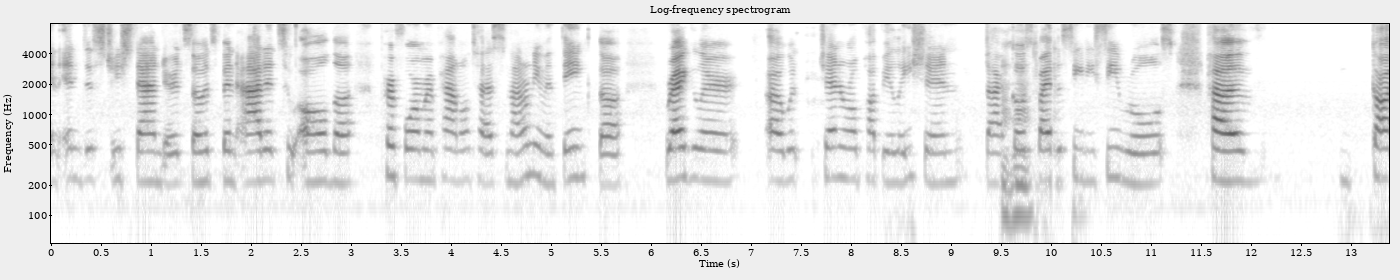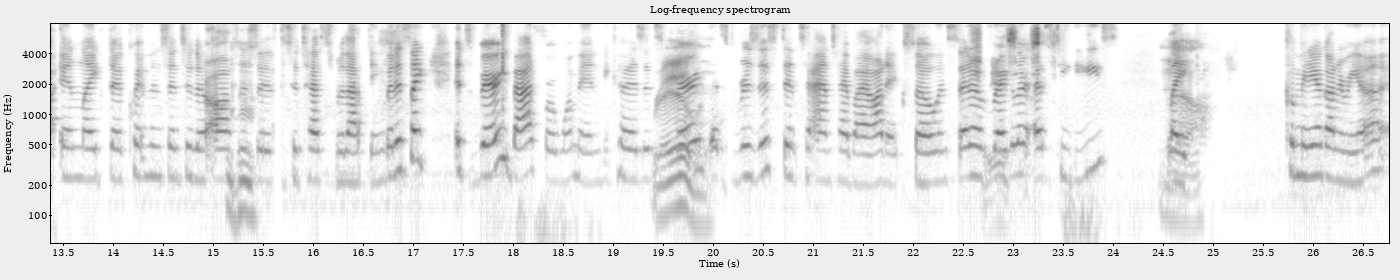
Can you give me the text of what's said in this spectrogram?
an industry standard. So it's been added to all the performer panel tests, and I don't even think the regular uh, with general population that Mhm. goes by the CDC rules have gotten like the equipments into their offices to test for that thing but it's like it's very bad for women because it's very it's resistant to antibiotics so instead of regular Jesus. stds like, Yeah. Chlamydia gonorrhea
